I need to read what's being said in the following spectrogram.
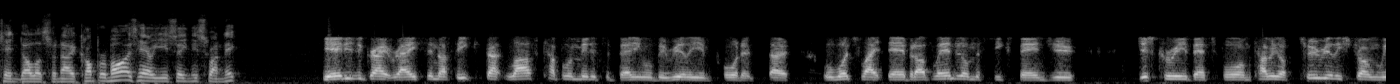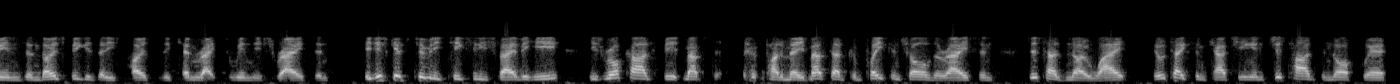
$10 for no compromise. How are you seeing this one, Nick? Yeah, it is a great race, and I think that last couple of minutes of betting will be really important. So we'll watch late there. But I've landed on the six Banju, just career best form, coming off two really strong wins, and those figures that he's posted, he can rate to win this race. And he just gets too many ticks in his favour here. He's rock hard fit, maps, to, pardon me, must have complete control of the race, and just has no weight. He'll take some catching, and it's just hard to knock. Where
